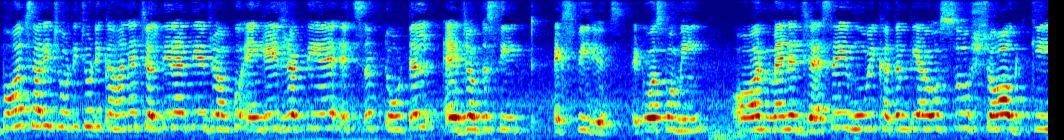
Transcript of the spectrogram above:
बहुत सारी छोटी छोटी कहानियाँ चलती रहती है जो आपको एंगेज रखती है। It's a total edge of the seat experience it was for me और मैंने जैसे ही मूवी खत्म किया वो सो शॉक्ड कि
